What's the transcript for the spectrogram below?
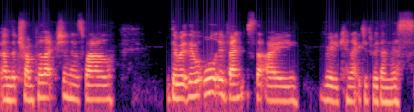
and the Trump election as well. They were they were all events that I really connected with in this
